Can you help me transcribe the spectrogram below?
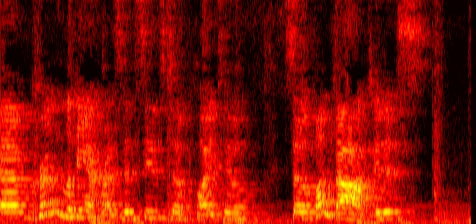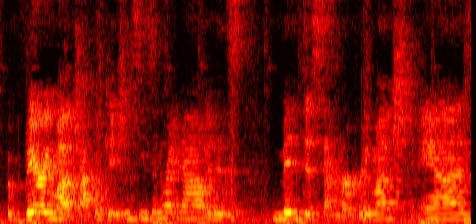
am currently looking at residencies to apply to. So fun fact, it is very much application season right now. It is mid-December pretty much, and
